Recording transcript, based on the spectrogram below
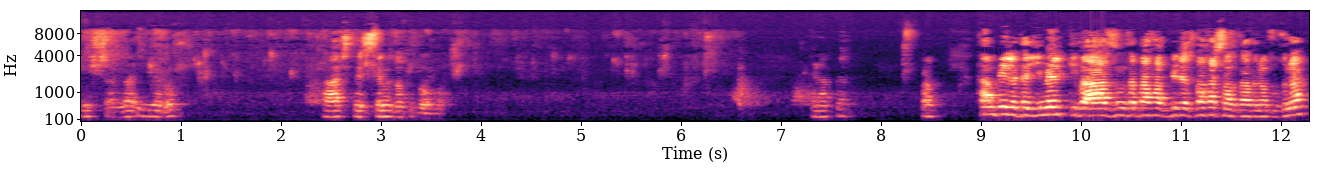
İnşallah iyi olur. Ağaç desemiz otu dolu. Yanaklar. Bak. Tam böyle de yemek gibi ağzınıza bakar, biraz bakarsanız tadına tuzuna.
